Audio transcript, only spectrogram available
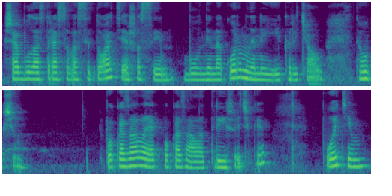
ще була стресова ситуація, що син був ненакормлений і кричав. Та, в общем, показала, як показала трішечки. Потім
